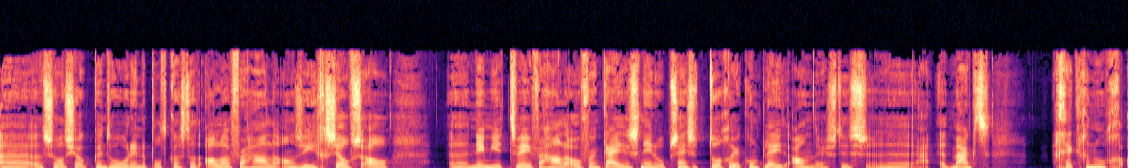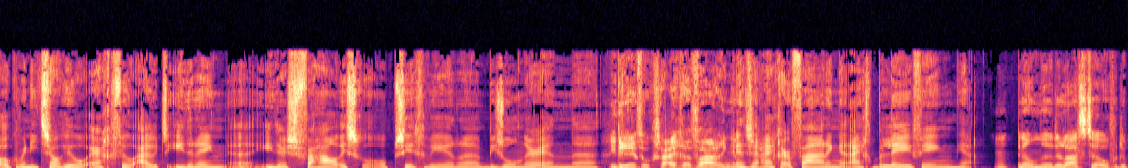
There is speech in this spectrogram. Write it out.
uh, zoals je ook kunt horen in de podcast, dat alle verhalen aan zich, zelfs al neem je twee verhalen over een keizersnede op, zijn ze toch weer compleet anders. Dus het maakt gek genoeg ook weer niet zo heel erg veel uit. Iedereen, uh, ieders verhaal is op zich weer uh, bijzonder. En, uh, Iedereen heeft ook zijn eigen ervaringen. En zijn eigen ervaring en eigen beleving. Ja. En dan de laatste over de,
